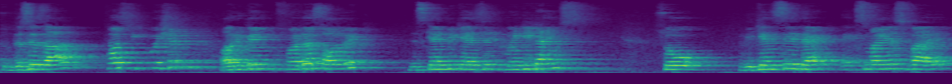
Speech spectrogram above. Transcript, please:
So this is our first equation or you can further solve it. This can be cancelled 20 times. So we can say that x minus y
